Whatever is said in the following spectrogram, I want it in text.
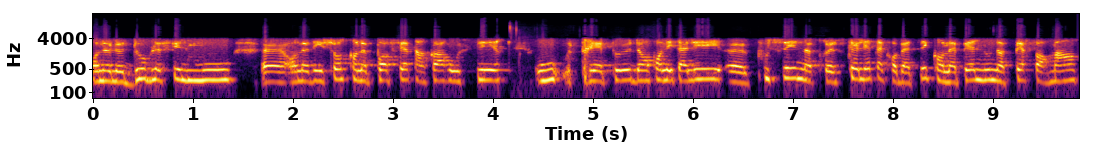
On a le double fil mou. Euh, on a des choses qu'on n'a pas faites encore au cirque ou très peu. Donc, on est allé euh, pousser notre squelette acrobatique qu'on appelle, nous, notre performance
